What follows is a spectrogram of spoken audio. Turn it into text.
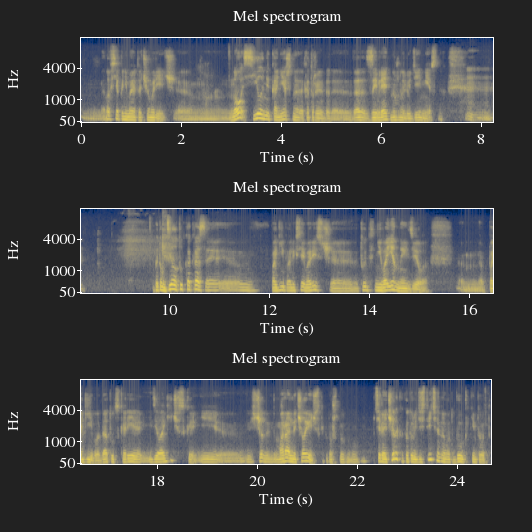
Но все понимают, о чем речь. Эм, но силами, конечно, которые да, да, заявлять нужно людей местных. Mm-hmm. Поэтому дело тут как раз э, погиб Алексей Борисович, тут не военное дело. Погибло, да, тут скорее идеологическое и морально-человеческое, потому что ну, теряет человека, который действительно вот был каким-то вот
